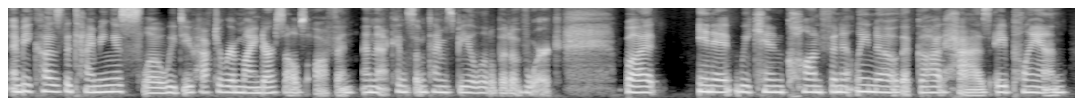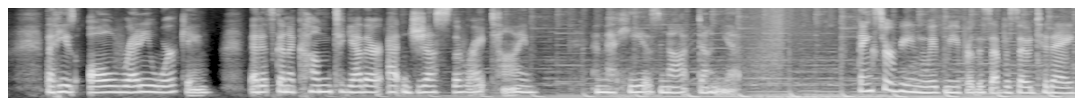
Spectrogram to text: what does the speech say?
And because the timing is slow, we do have to remind ourselves often, and that can sometimes be a little bit of work. But in it, we can confidently know that God has a plan that He's already working, that it's going to come together at just the right time, and that He is not done yet. Thanks for being with me for this episode today.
